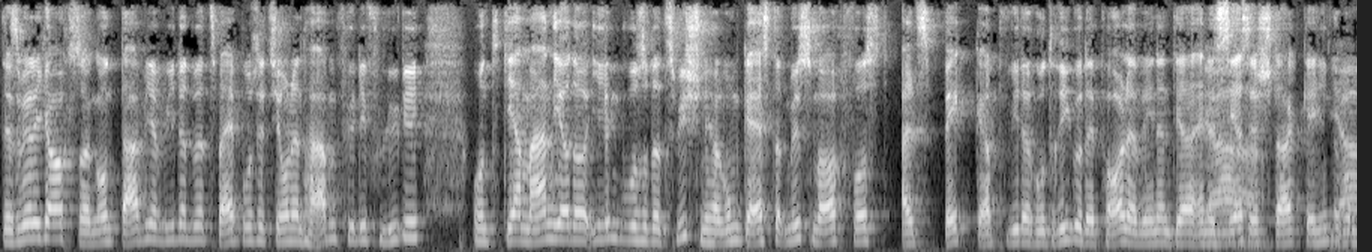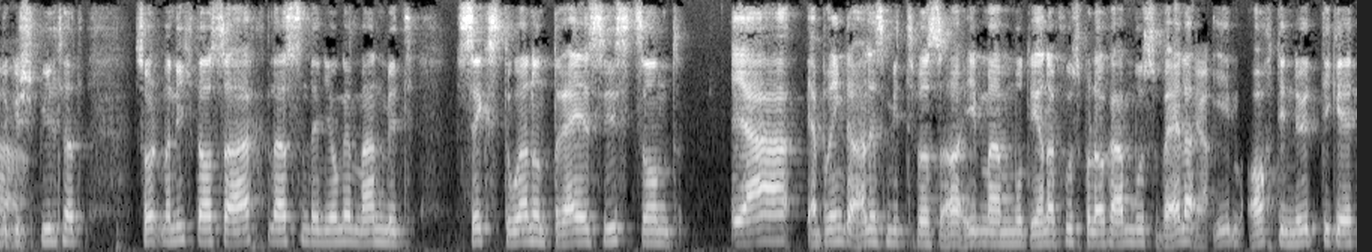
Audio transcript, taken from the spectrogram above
Das würde ich auch sagen. Und da wir wieder nur zwei Positionen haben für die Flügel und der Mann ja da irgendwo so dazwischen herumgeistert, müssen wir auch fast als Backup wieder Rodrigo de Paul erwähnen, der eine ja. sehr, sehr starke Hinrunde ja. gespielt hat. Sollte man nicht außer Acht lassen, den jungen Mann mit sechs Toren und drei Assists und ja, er bringt da alles mit, was eben ein moderner Fußball auch haben muss, weil er ja. eben auch die nötige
